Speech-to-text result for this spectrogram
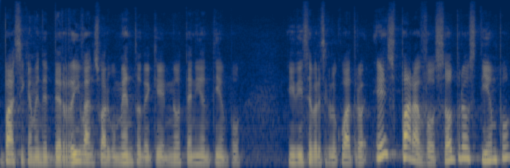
básicamente derriba en su argumento de que no tenían tiempo. Y dice versículo 4, ¿es para vosotros tiempo,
